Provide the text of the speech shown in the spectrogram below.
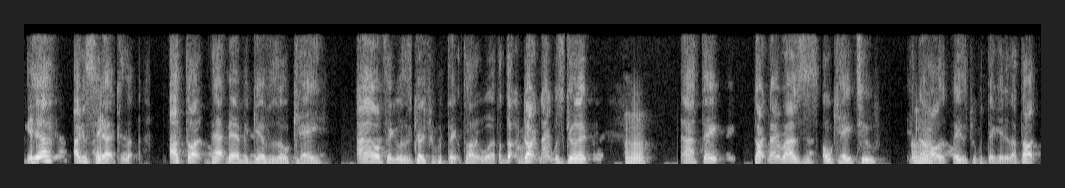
Yeah, I can see that because I thought Batman Begins was okay. I don't think it was as great as people think, thought it was. I thought Dark Knight was good. Mhm. And I think Dark Knight Rises is okay too. It's Mhm. not all amazing people think it is. I thought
